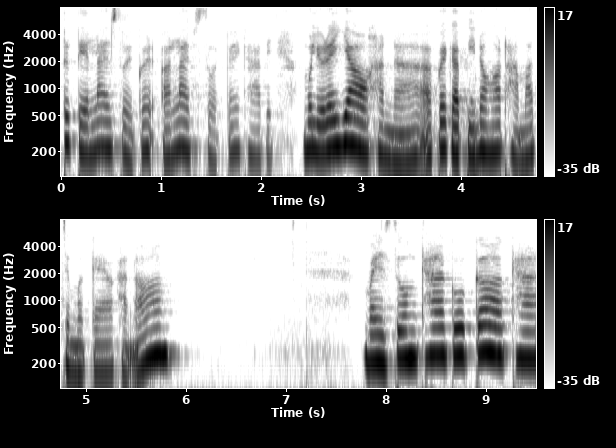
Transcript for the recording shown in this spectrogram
ตึกเดนไลฟ์สดก็เออไลฟ์สดก็ค่ะพี่มือเลียวได้ยาวค่ะนะก็กับพี่น้องเขาถามมาจากเมื่อแก้วค่ะเนาะใบซุงค่ะกูก็ค่ะ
